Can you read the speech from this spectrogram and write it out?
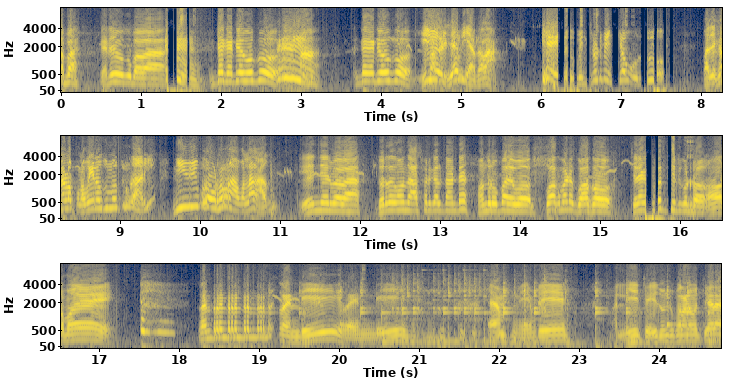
అబ్బా గట్టిగా ఊకు బావా. ఇంకా గట్టిగా ఊకు. ఇంకా గట్టిగా ఊకు. ఈ ఏడిసేపు ఎదవా నువ్వు పెంచినట్టు పెంచావు వద్దు పది ఎకరాల పొలమైన వదులుతున్నావు కానీ నీ వీపు అవడం నా వల్ల కాదు. ఏం చేయను బాబా దురదగా ఉంది హాస్పిటల్కి వెళ్తా అంటే వంద రూపాయలు ఇవ్వు. గోకమంటే గోకవు చిన్న తిట్టుకుంటావు. రండి రండి రండి రండి రండి. రండి రండి. ఏం, ఏమిటి? మళ్ళీ చేయి చుంచుకోవాలని వచ్చారా?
